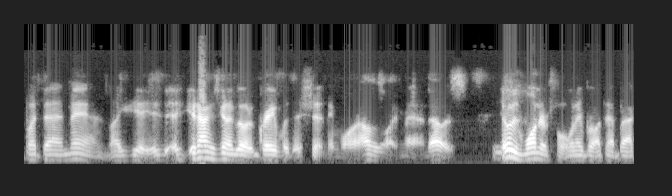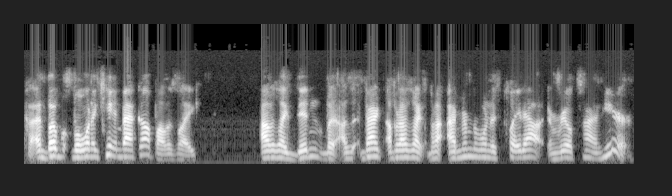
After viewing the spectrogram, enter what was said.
But then, man, like you- you- you're not just gonna go to grave with this shit anymore. I was like, man, that was it was wonderful when they brought that back. But but when it came back up, I was like, I was like, didn't. But I was back. But I was like, but I remember when this played out in real time here,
